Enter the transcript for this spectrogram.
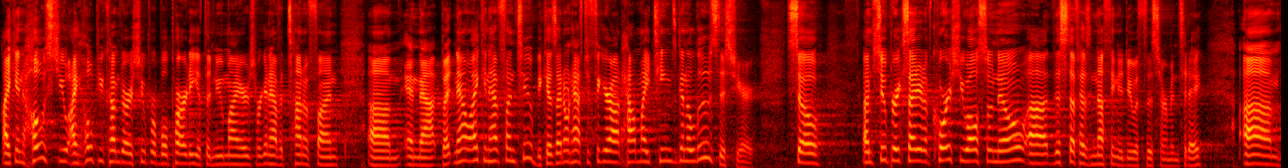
I can host you. I hope you come to our Super Bowl party at the Newmeyers. We're going to have a ton of fun um, and that. But now I can have fun too because I don't have to figure out how my team's going to lose this year. So I'm super excited. Of course, you also know uh, this stuff has nothing to do with the sermon today. Um,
